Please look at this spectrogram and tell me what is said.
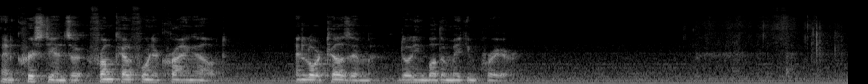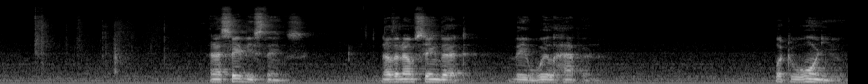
and Christians are from California crying out. And Lord tells him, don't even bother making prayer. And I say these things, not that I'm saying that they will happen, but to warn you,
